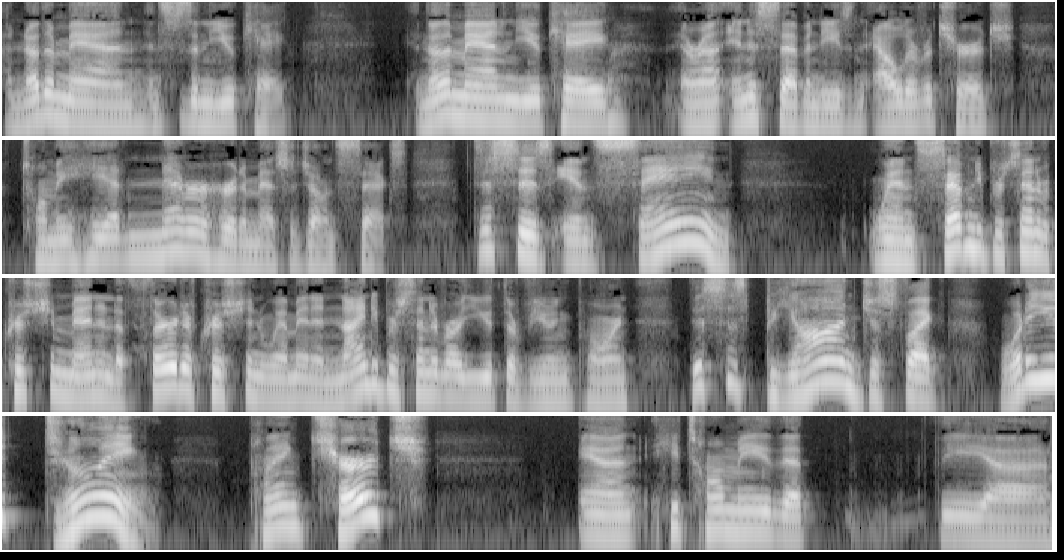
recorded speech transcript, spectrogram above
Another man, and this is in the UK, another man in the UK around in his 70s, an elder of a church, told me he had never heard a message on sex. This is insane when 70% of Christian men and a third of Christian women and 90% of our youth are viewing porn, this is beyond just like, what are you doing? Playing church? And he told me that the uh,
